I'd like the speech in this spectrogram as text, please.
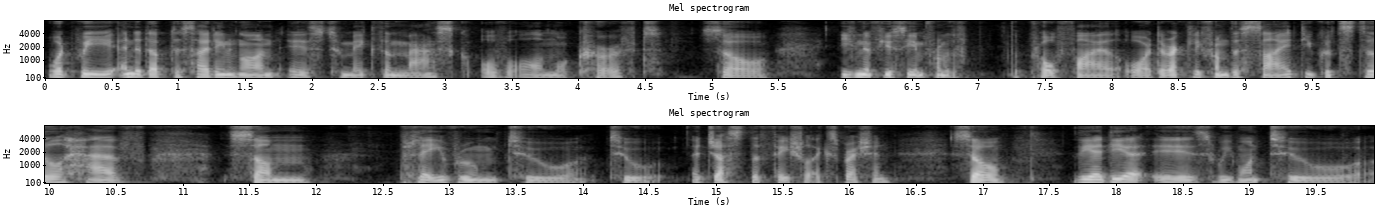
what we ended up deciding on is to make the mask overall more curved. So even if you see him from the, the profile or directly from the side, you could still have some playroom to to adjust the facial expression. So the idea is we want to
